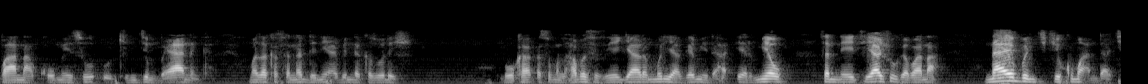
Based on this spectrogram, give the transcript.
Bana komai so dokin jin bayaninka. Maza ka sanar da ni abin da ka zo da shi. Boka kasumul habasa sai ya gyara murya game da hadiyar miyau sannan ya ce ya shugabana na yi bincike kuma an dace.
